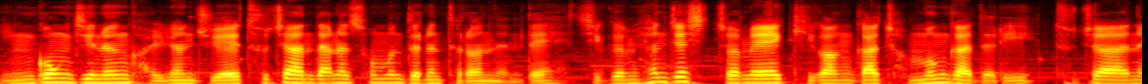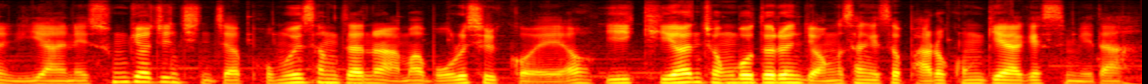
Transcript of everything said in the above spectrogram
인공지능 관련주에 투자한다는 소문들은 들었는데 지금 현재 시점에 기관과 전문가들이 투자하는 이 안에 숨겨진 진짜 보물 상자는 아마 모르실 거예요. 이 귀한 정보들은 영상에서 바로 공개하겠습니다.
